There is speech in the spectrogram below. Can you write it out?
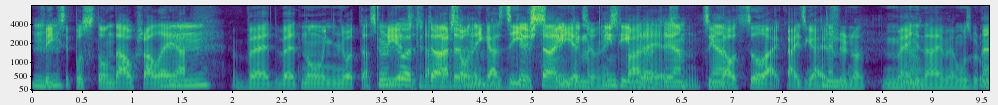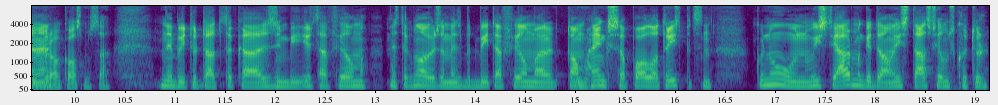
mm. fiksi pusstundu augšā lejā. Mm. Mhm. Bet, bet nu, viņi ļoti tā Tur spriedzi, tā tāda, personīgās dzīves tā, spriedzi intima- un viss intīma ļoti, pārējais, jā, un Cik jā. daudz cilvēku aizgājuši Ne- ir no mēģinājumiem uzbru- Nē, nē. uzbraukt kosmosā. Nebija tur tāds, tā kā, zinu, bija tā filma, mēs tagad novirzamies, bet bija tā filma ar Tomu mm. Hanksu, Apollo 13, kur, nu, un visi tie Armageddon, visas tās filmas, kur tur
